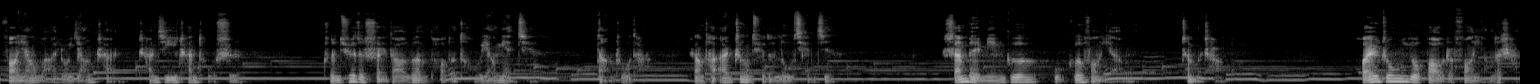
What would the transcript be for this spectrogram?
放羊娃用羊铲铲起一铲土石，准确地甩到乱跑的头羊面前，挡住它，让它按正确的路前进。陕北民歌《五歌放羊》。这么唱，怀中又抱着放羊的铲。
